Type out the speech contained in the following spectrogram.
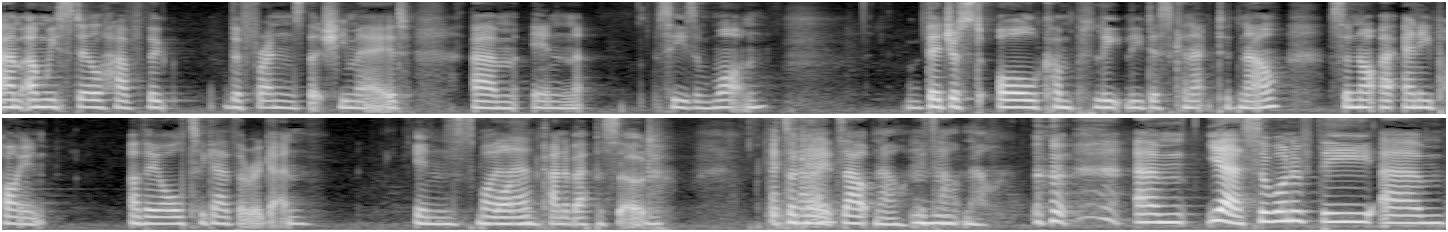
um, and we still have the the friends that she made um, in season one they're just all completely disconnected now. So not at any point are they all together again in Spoiler. one kind of episode. Thanks, it's okay, Helen. it's out now. It's out now. um, yeah, so one of the um,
